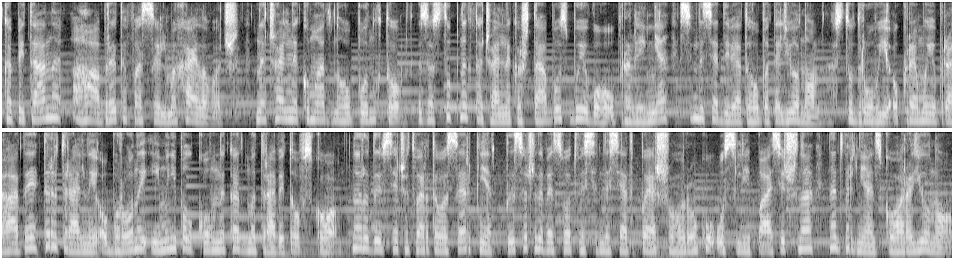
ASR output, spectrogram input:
Капітан Габрит Василь Михайлович, начальник командного пункту, заступник начальника штабу з бойового управління 79-го батальйону 102-ї окремої бригади територіальної оборони імені полковника Дмитра Вітовського. Народився 4 серпня 1981 року у селі Пасічна Надвірнянського району,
